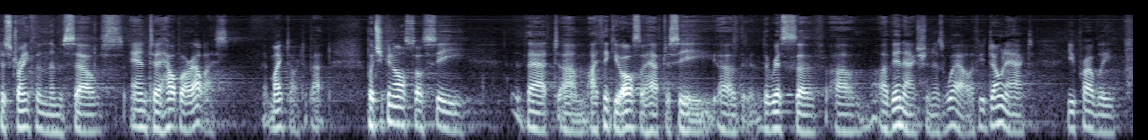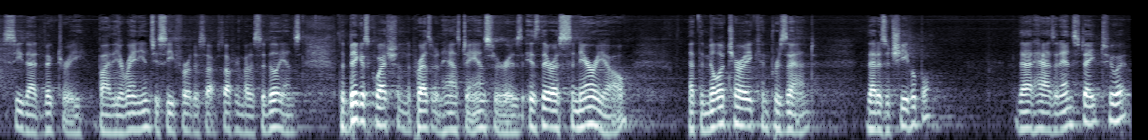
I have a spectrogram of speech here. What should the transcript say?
to strengthen themselves, and to help our allies that Mike talked about. But you can also see that um, I think you also have to see uh, the, the, risks of, um, of inaction as well. If you don't act, you probably see that victory by the Iranians, you see further su- suffering by the civilians. The biggest question the president has to answer is Is there a scenario that the military can present that is achievable, that has an end state to it,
